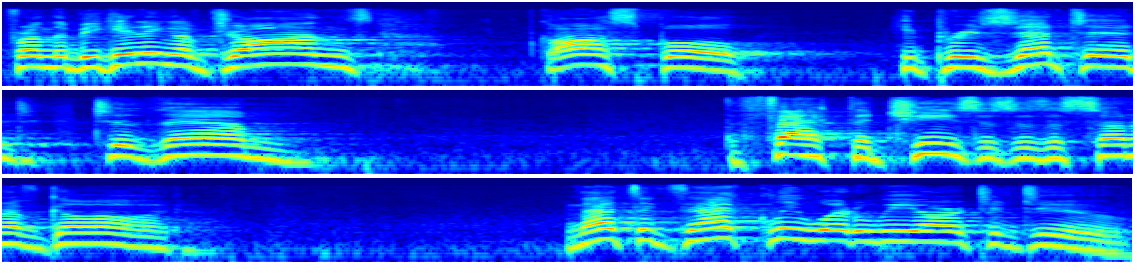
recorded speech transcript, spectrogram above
From the beginning of John's gospel, he presented to them the fact that Jesus is the Son of God. And that's exactly what we are to do.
